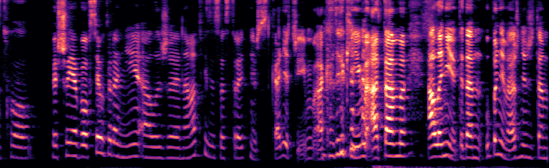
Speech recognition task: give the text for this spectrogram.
ako Vieš čo, ja vo vzťahu teda nie, ale že na Matvize sa stretneš s kadečím a kadekým a tam, ale nie, teda úplne vážne, že tam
